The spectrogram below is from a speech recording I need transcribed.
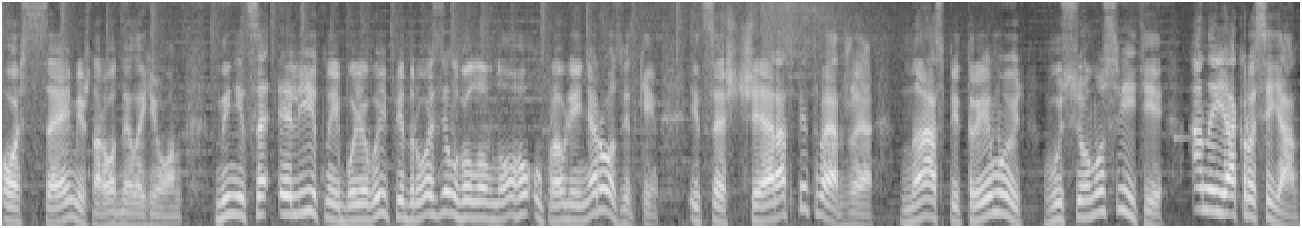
ось цей міжнародний легіон. Нині це елітний бойовий підрозділ головного управління розвідки, і це ще раз підтверджує, нас підтримують в усьому світі, а не як росіян,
